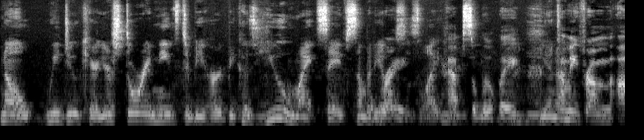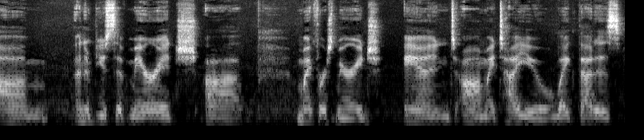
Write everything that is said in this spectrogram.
No, we do care. Your story needs to be heard because you might save somebody right else's life. absolutely You know, coming from um, an abusive marriage uh, my first marriage. And um, i tell you like that is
